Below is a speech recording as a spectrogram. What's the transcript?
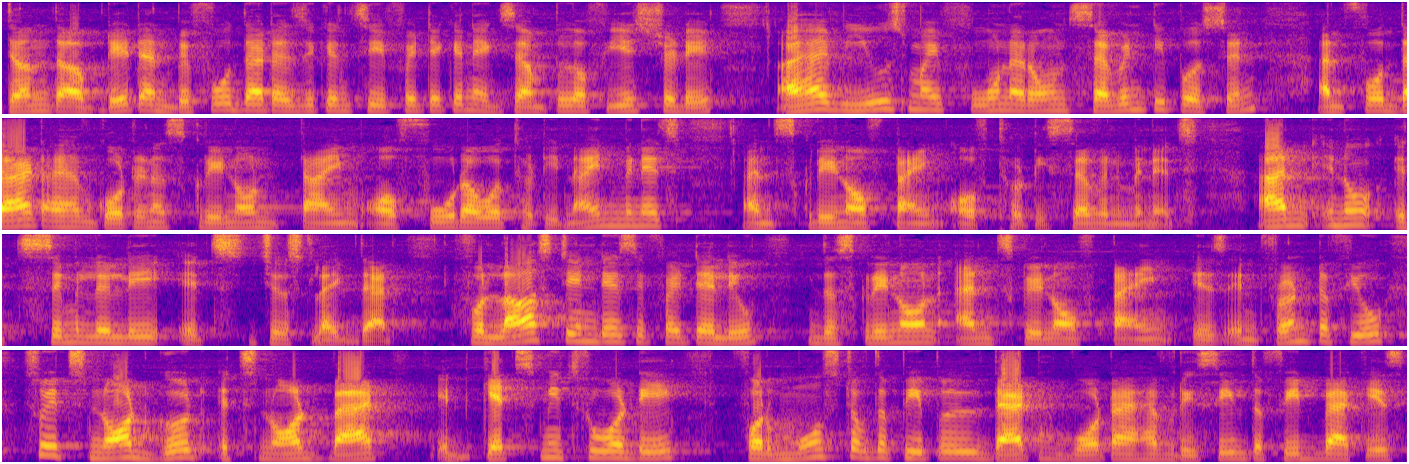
done the update. And before that as you can see if I take an example of yesterday I have used my phone around 70 percent. And for that I have gotten a screen on time of 4 hour 39 minutes and screen off time of 37 minutes. And you know it's similarly it's just like that for last 10 days if I tell you the screen on and screen off time is in front of you. So it's not good it's not bad. It gets me through a day for most of the people that what I have received the feedback is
